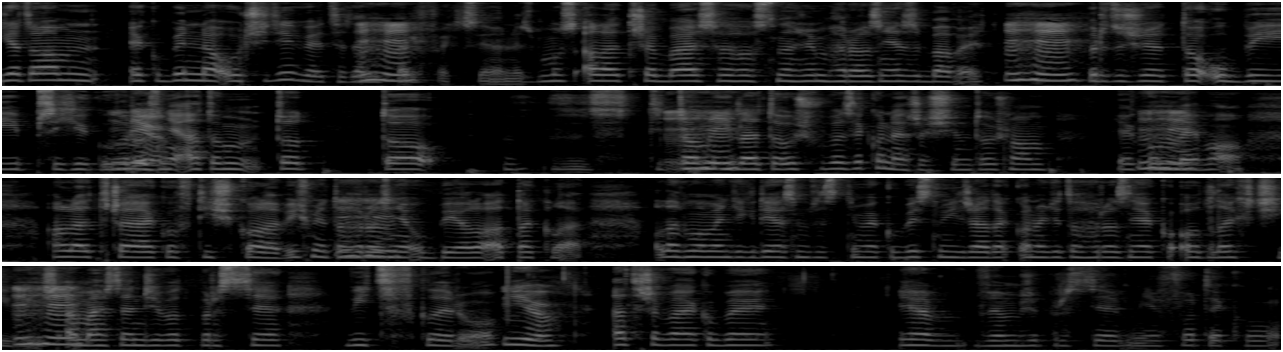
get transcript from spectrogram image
já to mám jakoby na určitý věci, ten Mhm. mm-hmm. perfekcionismus, ale třeba já se ho snažím hrozně zbavit, Mhm. protože to ubíjí psychiku Jo. hrozně a to, to, to v tom Mhm. jídle to už vůbec jako neřeším, to už mám jako Mhm. mimo. Ale třeba jako v té škole, víš, mě to Mhm. hrozně ubíjelo a takhle. Ale v momentě, kdy já jsem se s tím jakoby smířila, tak ono tě to hrozně jako odlehčí, víš, Mhm. a máš ten život prostě víc v klidu. Jo. A třeba jakoby, já vím, že prostě mě furt jako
